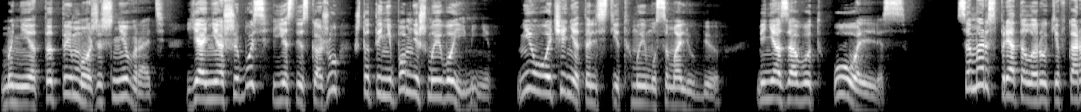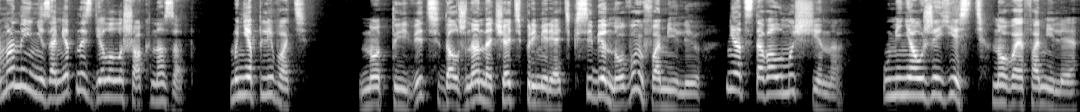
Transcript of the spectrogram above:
«Мне-то ты можешь не врать. Я не ошибусь, если скажу, что ты не помнишь моего имени. Не очень это льстит моему самолюбию. Меня зовут Уоллес». Сэмэр спрятала руки в карманы и незаметно сделала шаг назад. «Мне плевать». «Но ты ведь должна начать примерять к себе новую фамилию», — не отставал мужчина. «У меня уже есть новая фамилия.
